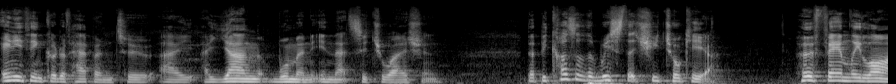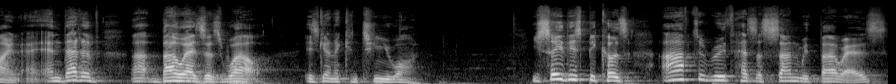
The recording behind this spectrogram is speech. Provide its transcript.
Anything could have happened to a, a young woman in that situation. But because of the risk that she took here, her family line and that of uh, Boaz as well is going to continue on. You see this because after Ruth has a son with Boaz,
